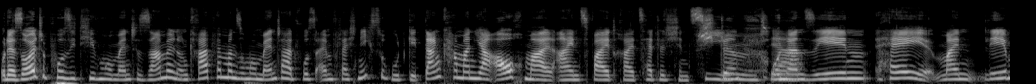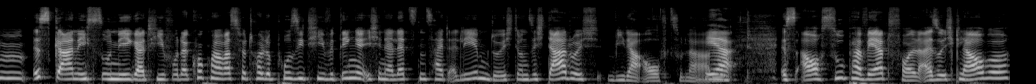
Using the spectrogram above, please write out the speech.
oder sollte positive Momente sammeln. Und gerade wenn man so Momente hat, wo es einem vielleicht nicht so gut geht, dann kann man ja auch mal ein, zwei, drei Zettelchen ziehen Stimmt, und dann sehen, hey, mein Leben ist gar nicht so negativ oder guck mal, was für tolle positive Dinge ich in der letzten Zeit erleben durfte und sich dadurch wieder aufzuladen. Ja. Ist auch super wertvoll. Also ich glaube,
